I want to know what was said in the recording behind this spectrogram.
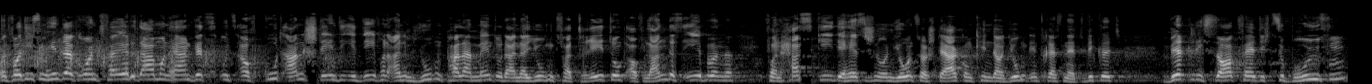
Und vor diesem Hintergrund, verehrte Damen und Herren, wird es uns auch gut anstehen, die Idee von einem Jugendparlament oder einer Jugendvertretung auf Landesebene von HASKI, der Hessischen Union zur Stärkung Kinder- und Jugendinteressen, entwickelt, wirklich sorgfältig zu prüfen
